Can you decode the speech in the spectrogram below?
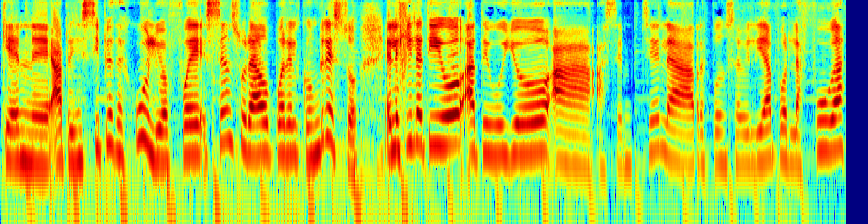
quien eh, a principios de julio fue censurado por el Congreso. El legislativo atribuyó a, a Semche la responsabilidad por la fuga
